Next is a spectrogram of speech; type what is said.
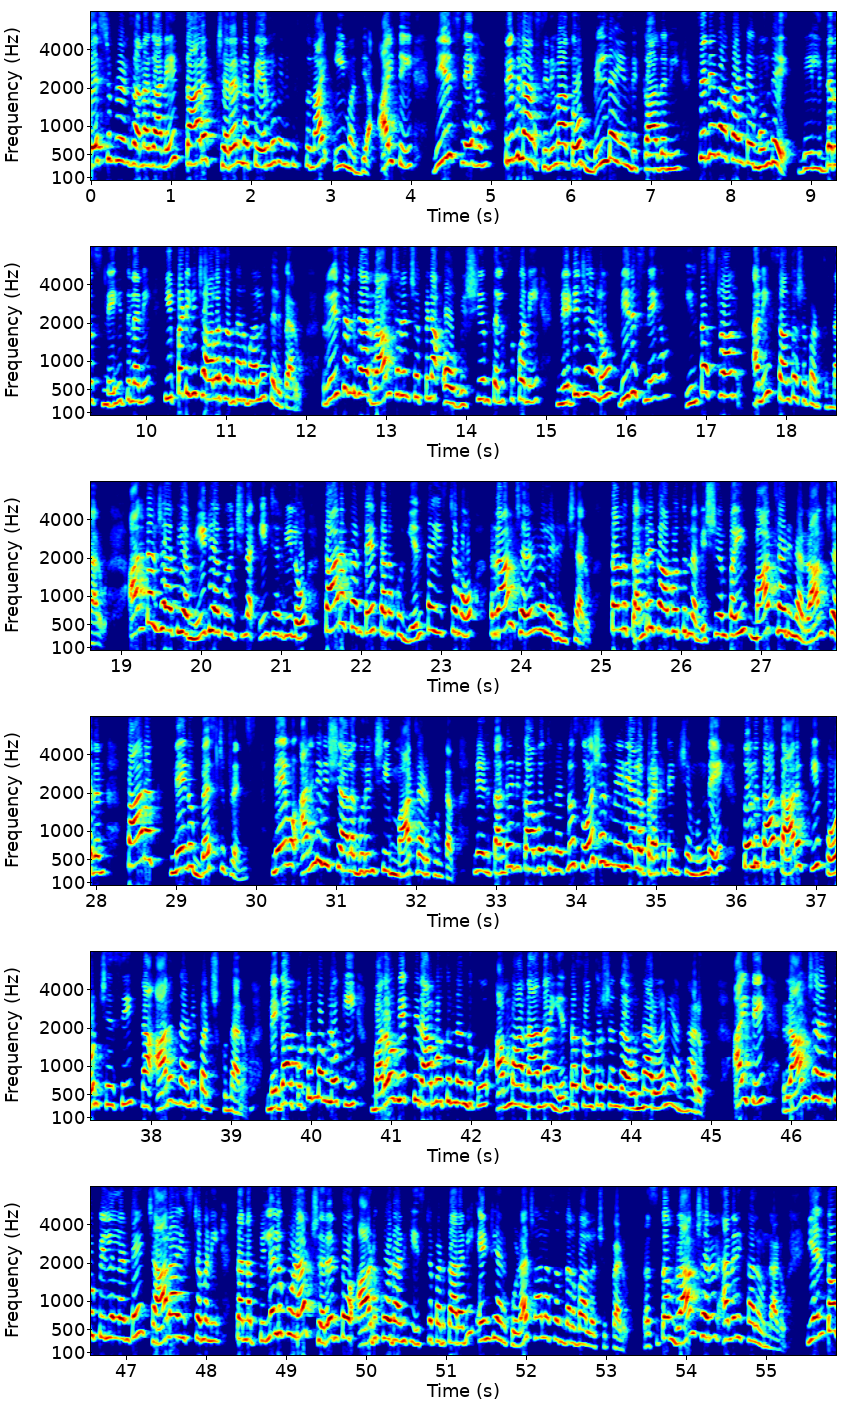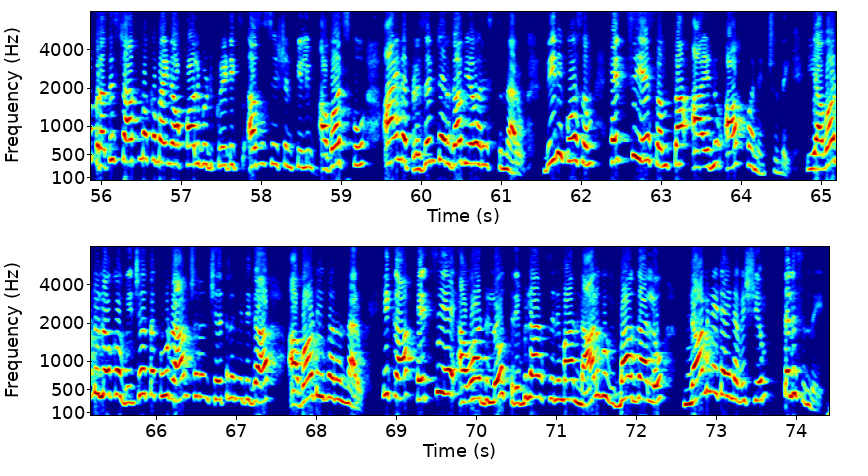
Best friends అనగానే తారక్ చరణ్ల పేర్లు వినిపిస్తున్నాయి ఈ మధ్య. అయితే వీరి స్నేహం త్రిబుల్ ఆర్ సినిమాతో బిల్డ్ అయింది కాదని సినిమా కంటే ముందే వీళ్ళిద్దరు స్నేహితులని ఇప్పటికీ చాలా సందర్భాల్లో తెలిపారు. రీసెంట్గా రామ్ చరణ్ చెప్పిన ఓ విషయం తెలుసుకొని నెటిజన్లు వీరి స్నేహం ఇంత స్ట్రాంగ్ అని సంతోషపడుతున్నారు. అంతర్జాతీయ మీడియాకు ఇచ్చిన ఇంటర్వ్యూలో తారక్ అంటే తనకు ఎంత ఇష్టమో రామ్ చరణ్ వెల్లడించారు. తను తండ్రి కాబోతున్న విషయంపై మాట్లాడిన రామ్ చరణ్ తారక్ నేను బెస్ట్ ఫ్రెండ్స్ మేము అన్ని విషయాల గురించి మాట్లాడుకుంటాం. నేను తండ్రిని కాబోతున్నట్లు సోషల్ మీడియాలో ప్రకటించే ముందే తొలుత తారక్కి ఫోన్ చేసి నా ఆనందాన్ని పంచుకున్నాను. మెగా కుటుంబంలోకి మరో వ్యక్తి రాబోతున్నందుకు అమ్మా నాన్న ఎంత సంతోషంగా ఉన్నారు అని అన్నారు. అయితే రామ్ చరణ్కు పిల్లలంటే చాలా ఇష్టమని తన పిల్లలు కూడా చరణ్తో ఆడుకోవడానికి ఇష్టపడతారని ఎన్టీఆర్ కూడా చాలా సందర్భాల్లో చెప్పాడు. ప్రస్తుతం రామ్ చరణ్ అమెరికాలో ఉన్నాడు. ఎంతో ప్రతిష్టాత్మకమైన హాలీవుడ్ క్రిటిక్స్ అసోసియేషన్ ఫిలిం అవార్డ్స్కు ఆయన ప్రెజెంటర్గా వ్యవహరిస్తున్నారు. దీనికోసం హెచ్సిఏ సంస్థ ఆయన్ను ఆహ్వానించింది. ఈ అవార్డులో ఒక విజేతకు రామ్ చరణ్ చేతుల మీదుగా అవార్డు ఇవ్వనున్నారు. ఇక హెచ్సిఐ అవార్డులో త్రిబుల్ ఆర్ సినిమా నాలుగు విభాగాల్లో నామినేట్ అయిన విషయం తెలిసిందే.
